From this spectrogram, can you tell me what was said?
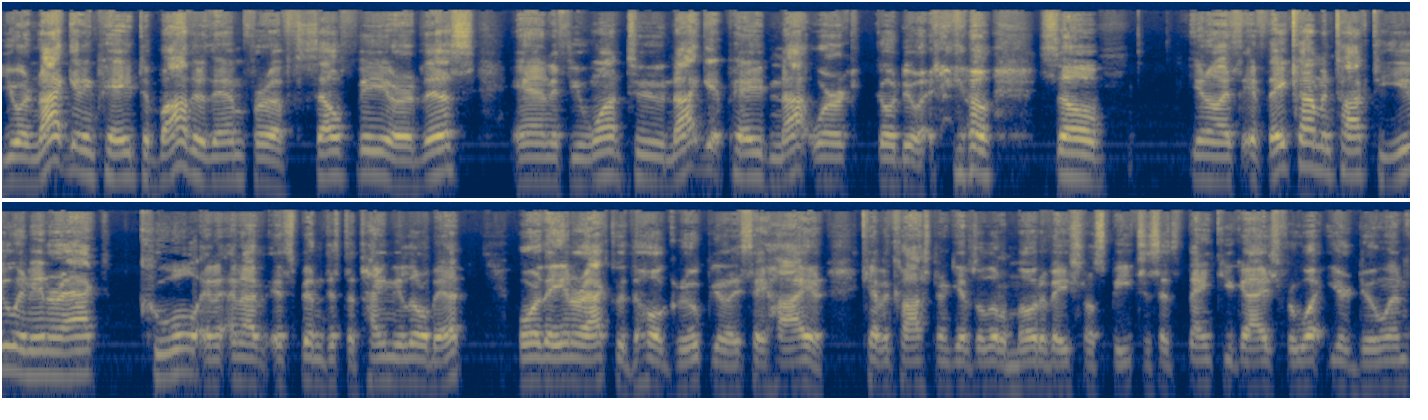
you are not getting paid to bother them for a selfie or this. And if you want to not get paid not work go do it you know? So you know if, if they come and talk to you and interact cool. And, and I've, it's been just a tiny little bit. Or they interact with the whole group you know they say hi and kevin costner gives a little motivational speech and says thank you guys for what you're doing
